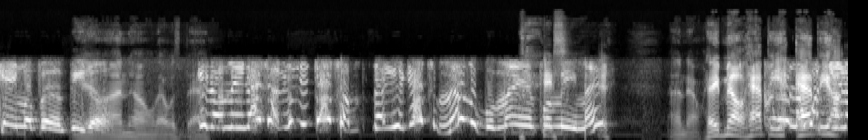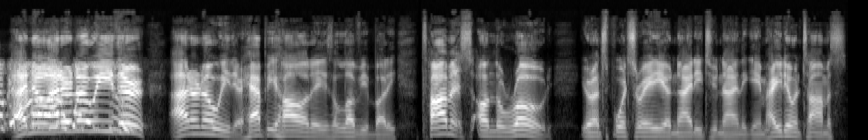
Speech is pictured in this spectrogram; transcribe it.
came up and beat Yeah, us. I know that was bad. You know what I mean? That's a, that's a, that's a miserable man for me, man. I know. Hey, Mel, happy, I happy. ho-. I know. I don't know what to do. either. I don't know either. Happy holidays. I love you, buddy. Thomas on the road. You're on Sports Radio 92.9 The Game. How you doing, Thomas?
